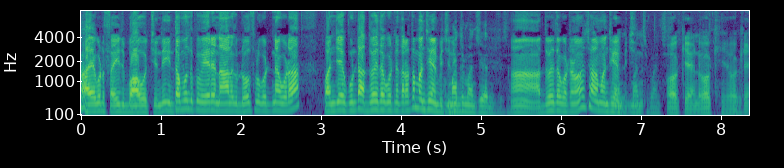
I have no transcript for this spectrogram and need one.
కాయ కూడా సైజు బాగా వచ్చింది. ఇంత ముందుకు వేరే నాలుగు డోసులు కొట్టినా కూడా పని చేయకుండా అద్వైత కొట్టిన తర్వాత మంచిగా అనిపించింది. అద్వైత కొట్టడం చాలా మంచిగా అనిపించింది. ఓకే అండి ఓకే ఓకే.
